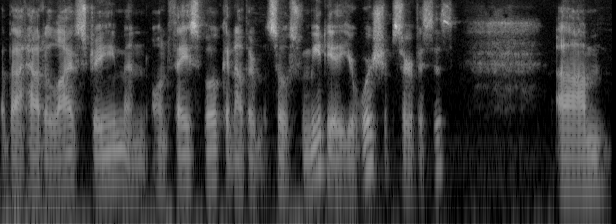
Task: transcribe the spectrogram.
about how to live stream and on Facebook and other social media your worship services. Um,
